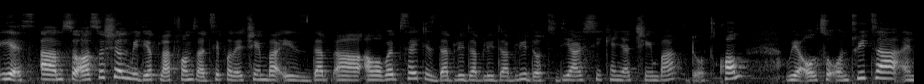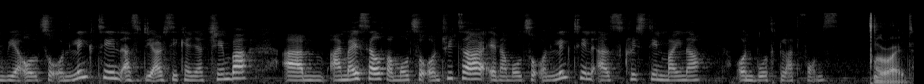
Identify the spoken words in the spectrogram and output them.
Yes, um, so our social media platforms, I'd say for the chamber is, uh, our website is www.drckenyachamber.com. We are also on Twitter and we are also on LinkedIn as DRC Kenya Chamber. Um, I myself am also on Twitter and I'm also on LinkedIn as Christine Maina on both platforms. All right.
